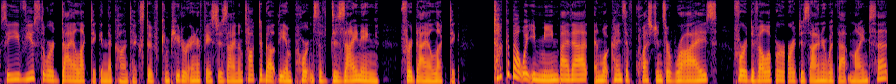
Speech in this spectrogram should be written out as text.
So, you've used the word dialectic in the context of computer interface design and talked about the importance of designing for dialectic. Talk about what you mean by that and what kinds of questions arise for a developer or a designer with that mindset.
